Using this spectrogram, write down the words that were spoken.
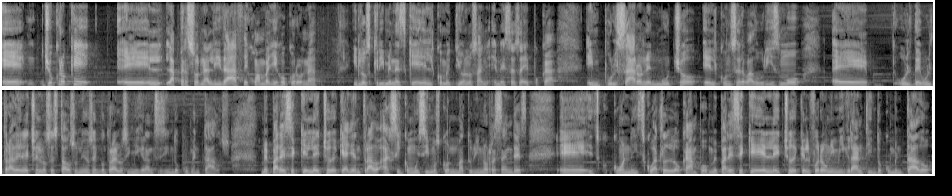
Eh, yo creo que la personalidad de Juan Vallejo Corona y los crímenes que él cometió en, los años, en esa época impulsaron en mucho el conservadurismo eh, de ultraderecha en los Estados Unidos en contra de los inmigrantes indocumentados. Me parece que el hecho de que haya entrado, así como hicimos con Maturino Reséndez, eh, con Izcuatl Ocampo, me parece que el hecho de que él fuera un inmigrante indocumentado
